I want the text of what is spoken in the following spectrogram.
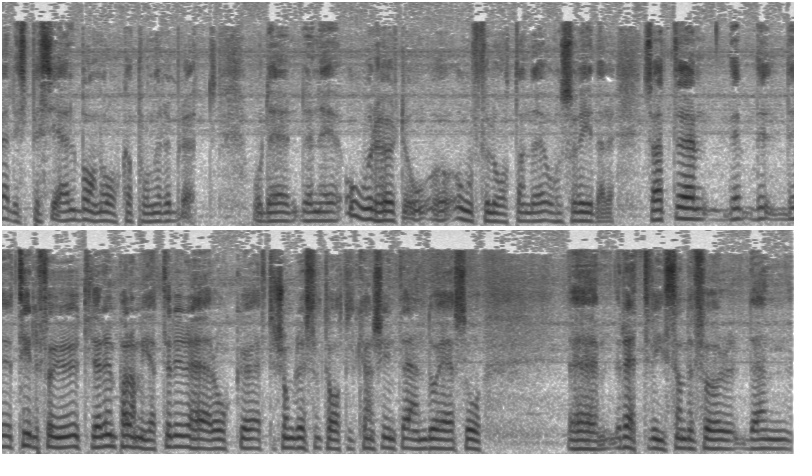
väldigt speciell bana att åka på när det är blött och det, den är oerhört oförlåtande och så vidare. Så att eh, det, det, det tillför ju ytterligare en parameter i det här och eh, eftersom resultatet kanske inte ändå är så eh, rättvisande för den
